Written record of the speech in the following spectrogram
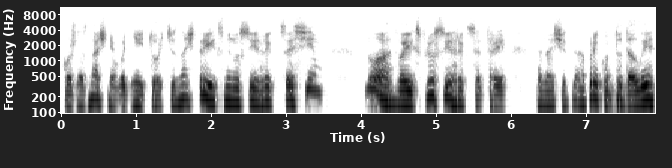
кожне значення в одній точці. Значить, 3х мінус y це 7, ну а 2х плюс y це 3. Значить, наприклад, додали,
